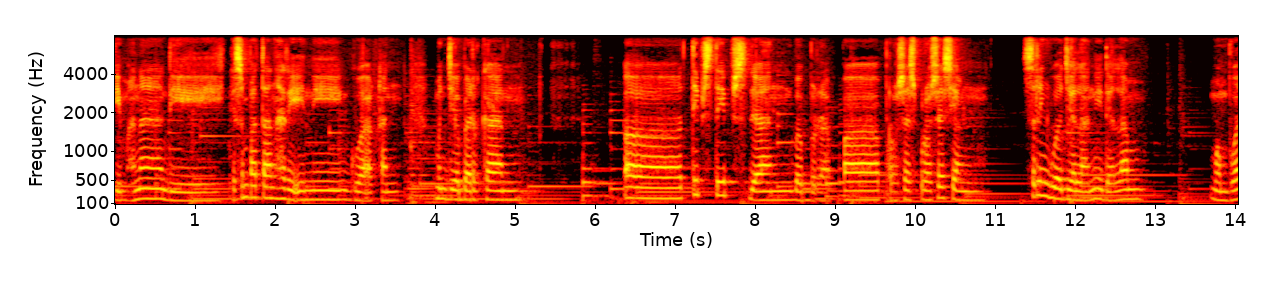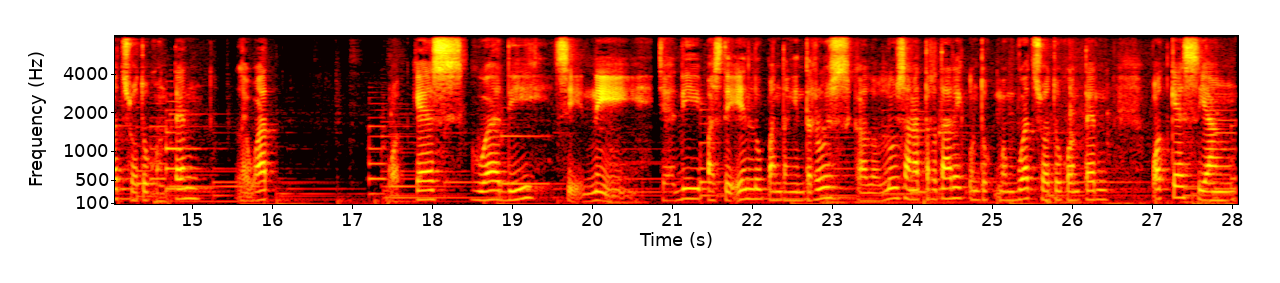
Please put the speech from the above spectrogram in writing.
Di mana di kesempatan hari ini gue akan menjabarkan uh, tips-tips dan beberapa proses-proses yang sering gue jalani dalam membuat suatu konten lewat podcast gua di sini. Jadi pastiin lu pantengin terus kalau lu sangat tertarik untuk membuat suatu konten podcast yang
